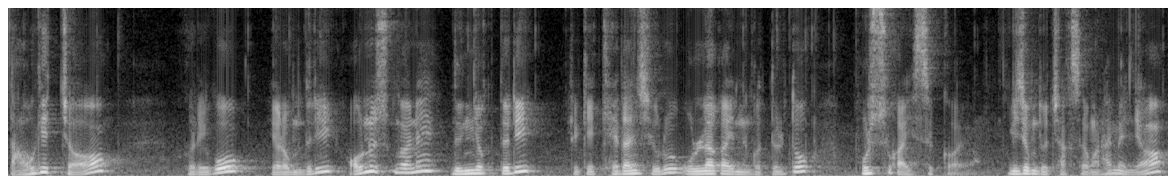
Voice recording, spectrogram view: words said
나오겠죠. 그리고 여러분들이 어느 순간에 능력들이 이렇게 계단식으로 올라가 있는 것들도 볼 수가 있을 거예요 이 정도 작성을 하면요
